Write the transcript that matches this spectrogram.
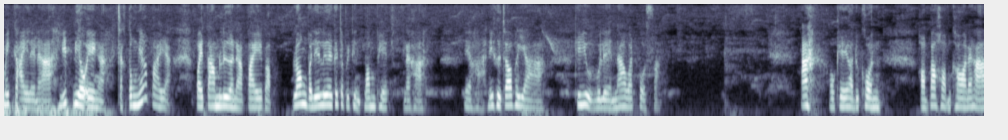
ไม่ไกลเลยนะคะนิดเดียวเองอะจากตรงเนี้ยไปอะไปตามเรือเนี่ยไปแบบล่องไปเรื่อยๆ ก็จะไปถึงป้อมเพชรนะคะเนี่ยค่ะนี่คือเจ้าพญาที่อยู่บริเวณหน้าวัดโปรดสัตว์อะโอเคค่ะทุกคนหอมปากหอมคอนะคะ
